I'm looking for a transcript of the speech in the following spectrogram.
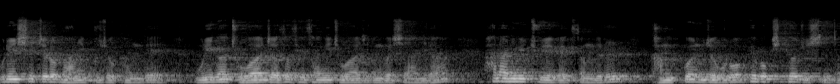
우리는 실제로 많이 부족한데 우리가 좋아져서 세상이 좋아지는 것이 아니라 하나님이 주의 백성들을 강권적으로 회복시켜 주신다.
